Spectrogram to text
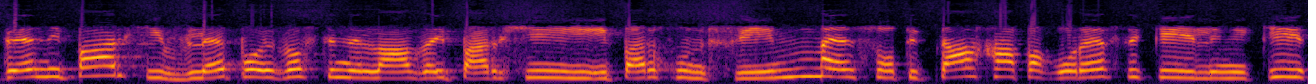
Δεν υπάρχει. Βλέπω εδώ στην Ελλάδα υπάρχει, υπάρχουν φήμες ότι τάχα απαγορεύτηκε η ελληνική ε,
